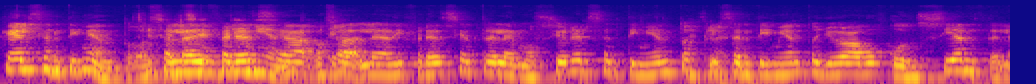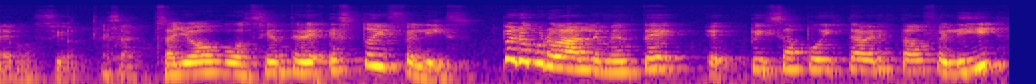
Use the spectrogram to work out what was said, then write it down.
Que el sentimiento, o sea, la diferencia, o sea, la diferencia entre la emoción y el sentimiento es que el sentimiento yo hago consciente la emoción. Exacto. O sea, yo hago consciente de estoy feliz, pero probablemente eh, quizás pudiste haber estado feliz,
